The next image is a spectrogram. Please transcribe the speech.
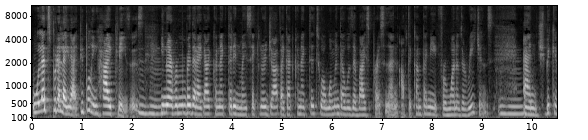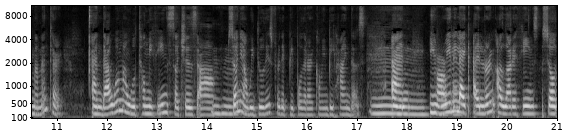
well, let's put it like that, people in high places. Mm-hmm. You know, I remember that I got connected in my secular job, I got connected to a woman that was the vice president of the company for one of the regions, Mm-hmm. and she became a mentor. And that woman will tell me things such as, uh, Mm-hmm. Sonia, we do this for the people that are coming behind us. Mm, and it really like I learned a lot of things. So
